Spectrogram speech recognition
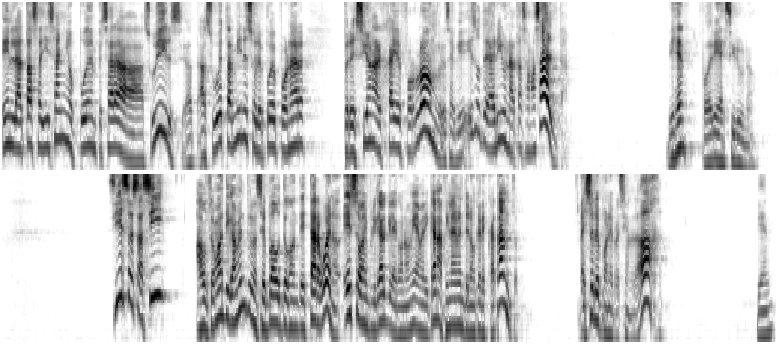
en la tasa de 10 años puede empezar a subirse. A, su vez también eso le puede poner presión al higher for longer, o sea que eso te daría una tasa más alta. Bien, podría decir uno. Si eso es así, automáticamente uno se puede autocontestar, bueno, eso va a implicar que la economía americana finalmente no crezca tanto. Eso le pone presión a la baja. Bien.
